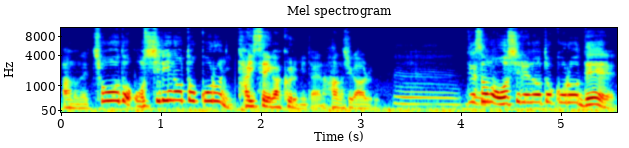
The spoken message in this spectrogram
あのね、ちょうどお尻のところに体勢が来るみたいな話がある。うんで、そのお尻のところで、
